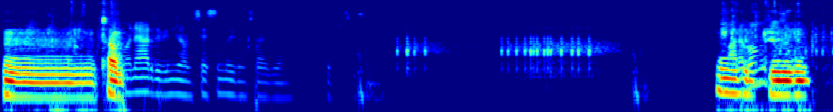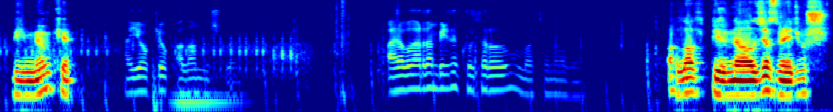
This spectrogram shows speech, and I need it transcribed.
Hmm, tamam. Ama nerede bilmiyorum sesini duydum sadece. Susturucu sesini. Araba mı. Bilmiyorum ki. Ha yok yok alanmış bu. Arabalardan birini kurtaralım mı Batuhan abi? Al al birini alacağız mecbur.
